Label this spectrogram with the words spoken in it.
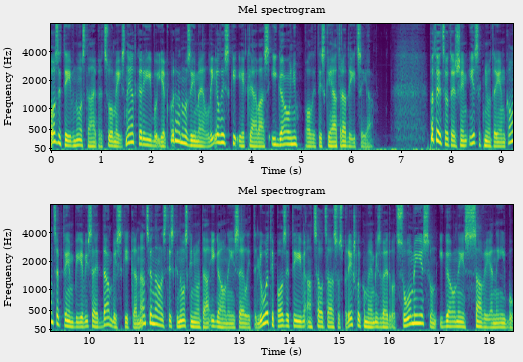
Pozitīva nostāja pret Somijas neatkarību jebkurā nozīmē lieliski iekļāvās Igauņu politiskajā tradīcijā. Pateicoties šiem iesakņotajiem konceptiem, bija visai dabiski, ka nacionalistiski noskaņotā Igaunijas elite ļoti pozitīvi atsaucās uz priekšlikumiem izveidot Somijas un Igaunijas savienību.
